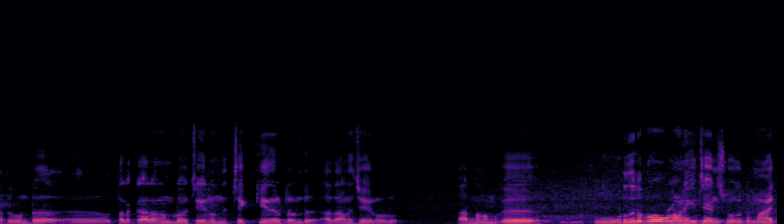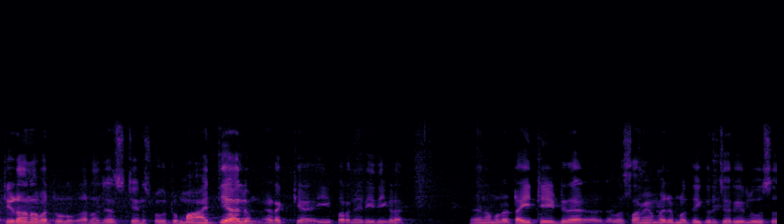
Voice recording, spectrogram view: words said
അതുകൊണ്ട് തൽക്കാലം നമ്മൾ ചെയിനൊന്ന് ചെക്ക് ചെയ്തിട്ടുണ്ട്. അതാണ് ചെയ്യുന്നുള്ളൂ. കാരണം നമുക്ക് കൂടുതൽ പ്രോബ്ലം ആണെങ്കിൽ ചെയിൻ സ്പോക്കറ്റ് മാറ്റിയിടാനേ പറ്റുള്ളൂ. കാരണം വെച്ചാൽ ചെയിൻ സ്പോക്കറ്റ് മാറ്റിയാലും ഇടയ്ക്ക് ഈ പറഞ്ഞ രീതികളെ നമ്മൾ ടൈറ്റ് ചെയ്ത സമയം വരുമ്പോഴത്തേക്കും ഒരു ചെറിയ ലൂസ്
